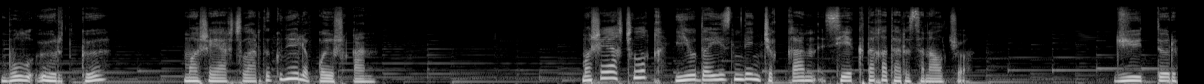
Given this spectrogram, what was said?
бул өрткө машаякчыларды күнөөлөп коюшкан. Машаякчылык иудаизмден чыккан секта катары саналчу жүйүттөр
